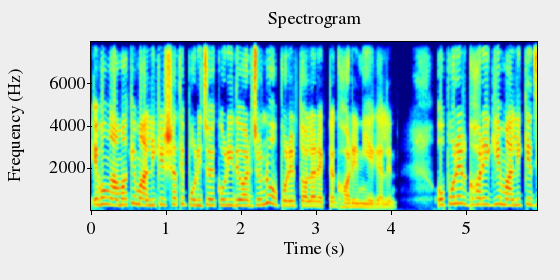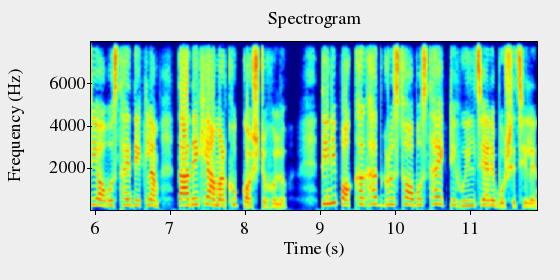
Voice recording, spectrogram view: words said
এবং আমাকে মালিকের সাথে পরিচয় করিয়ে দেওয়ার জন্য ওপরের তলার একটা ঘরে নিয়ে গেলেন। ওপরের ঘরে গিয়ে মালিককে যে অবস্থায় দেখলাম, তা দেখে আমার খুব কষ্ট হলো। তিনি পক্ষাঘাতগ্রস্ত অবস্থায় একটি হুইল চেয়ারে বসেছিলেন।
